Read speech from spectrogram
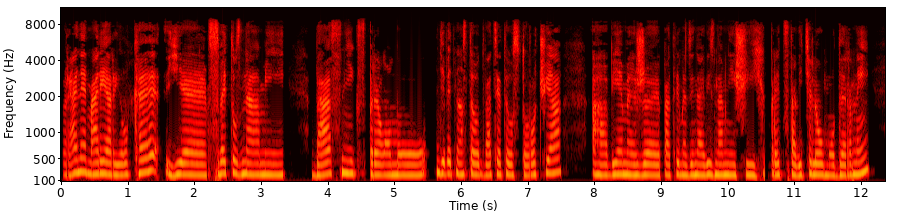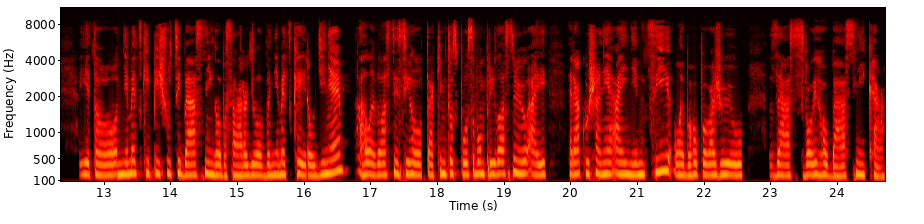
Rainer Maria Rilke je svetoznámy básnik z prelomu 19. a 20. storočia a vieme, že patrí medzi najvýznamnejších predstaviteľov moderny. Je to nemecký píšuci básnik, lebo sa narodil v nemeckej rodine, ale vlastne si ho takýmto spôsobom privlastňujú aj Rakúšania, aj Nemci, lebo ho považujú za svojho básnika.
